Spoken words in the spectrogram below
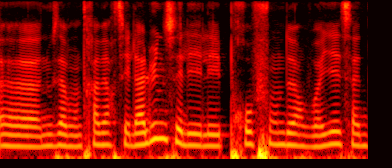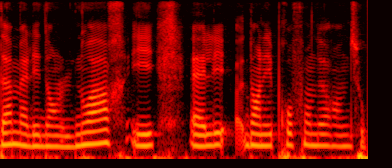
Euh, nous avons traversé la lune, c'est les, profondeurs. Vous voyez, cette dame, elle est dans le noir et elle est dans les profondeurs en dessous.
